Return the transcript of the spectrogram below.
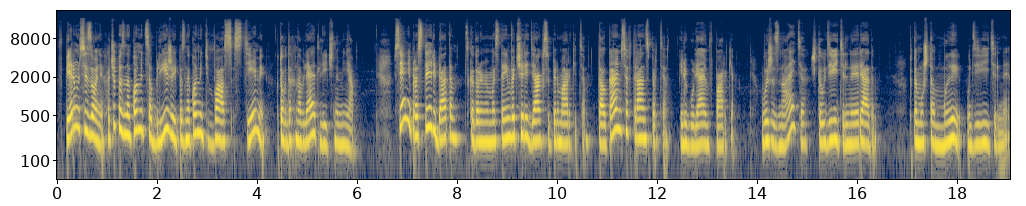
В первом сезоне хочу познакомиться ближе и познакомить вас с теми, кто вдохновляет лично меня. Все они простые ребята, с которыми мы стоим в очередях в супермаркете, толкаемся в транспорте или гуляем в парке. Вы же знаете, что удивительные рядом, потому что мы удивительные.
